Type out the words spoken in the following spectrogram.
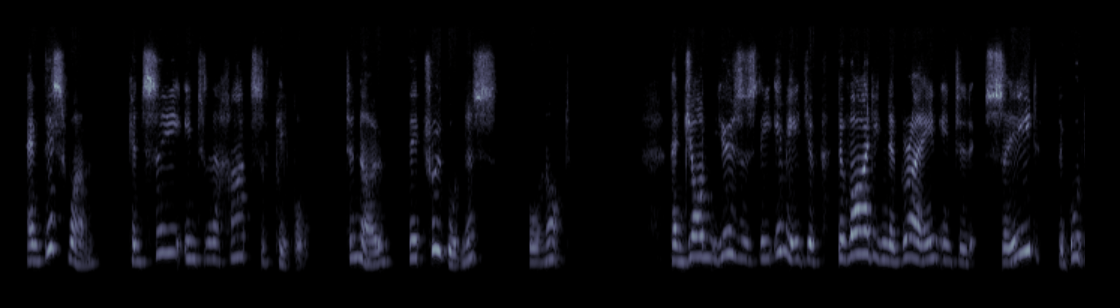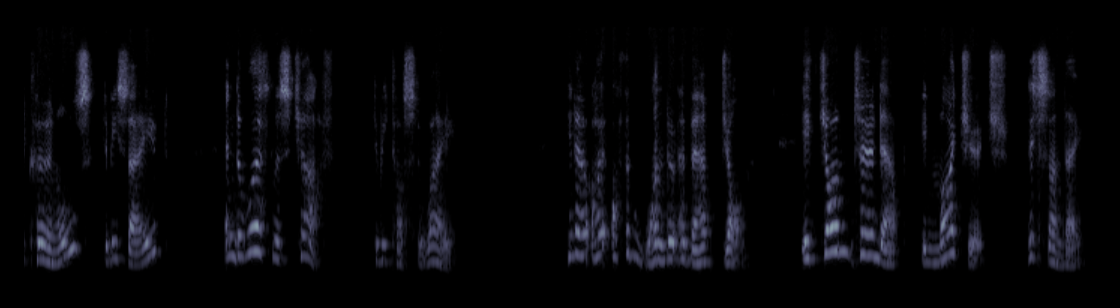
And this one can see into the hearts of people to know their true goodness or not. And John uses the image of dividing the grain into seed, the good kernels to be saved, and the worthless chaff to be tossed away. You know, I often wonder about John. If John turned up in my church this Sunday,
